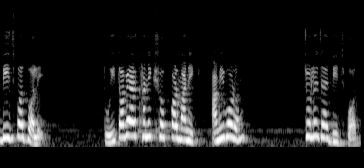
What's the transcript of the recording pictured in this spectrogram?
দ্বিজপদ বলে, তুই তবে আর খানিক শোক কর মানিক। আমি বরং চলে যায় দ্বিজপদ।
